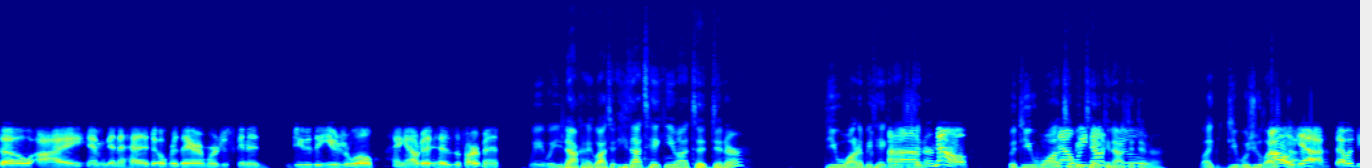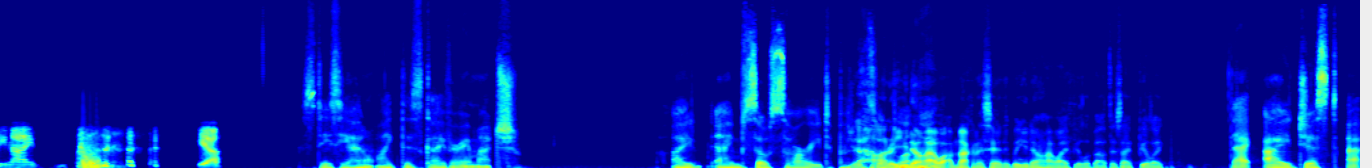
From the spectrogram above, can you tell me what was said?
so I am gonna head over there, and we're just gonna do the usual, hang out at his apartment. Wait, wait, you're not going to go out to. He's not taking you out to dinner. Do you want to be taken out to Um, dinner? no. But do you want No, to be taken out to dinner? Like, do would you like oh that? yeah, that would be nice. yeah. Stacy, I don't like this guy very much. I I'm so sorry to put it so Anna, you know how I'm not going to say anything, but you know how I feel about this. I feel like that I just uh,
